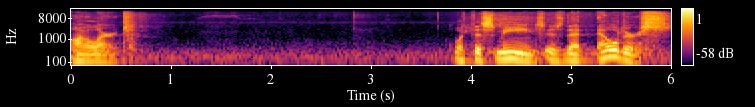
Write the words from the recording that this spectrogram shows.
on alert. What this means is that elders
